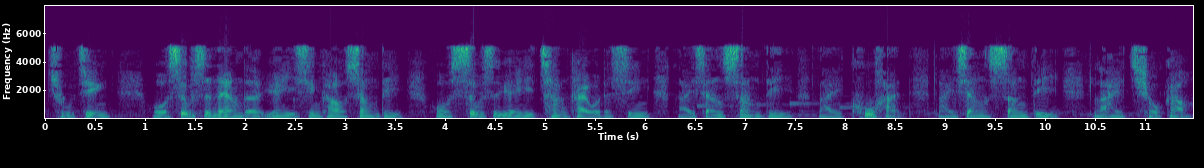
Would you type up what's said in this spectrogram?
处境，我是不是那样的愿意信靠上帝？我是不是愿意敞开我的心来向上帝来哭喊，来向上帝来求告？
